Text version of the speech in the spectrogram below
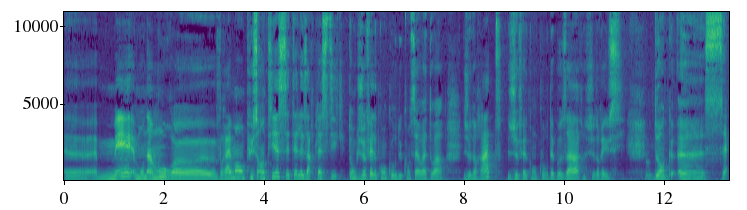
euh, mais mon amour euh, vraiment plus entier, c'était les arts plastiques. Donc je fais le concours du conservatoire, je le rate. Je fais le concours des beaux-arts, je le réussis. Donc euh, c'est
